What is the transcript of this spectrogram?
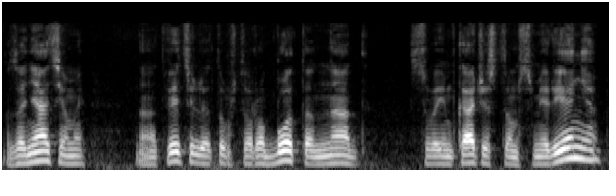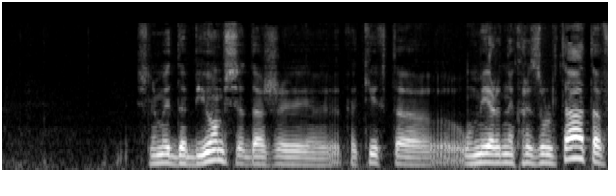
занятия. Мы ответили о том, что работа над своим качеством смирения, если мы добьемся даже каких-то умеренных результатов,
